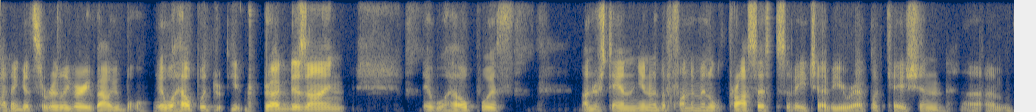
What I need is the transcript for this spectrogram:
I think it's really very valuable. It will help with drug design. It will help with understand you know the fundamental process of hiv replication um,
